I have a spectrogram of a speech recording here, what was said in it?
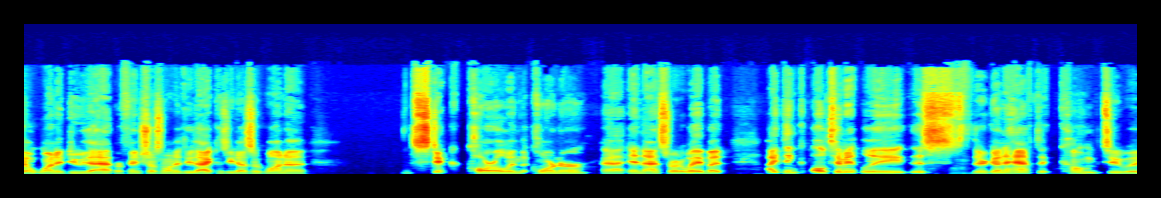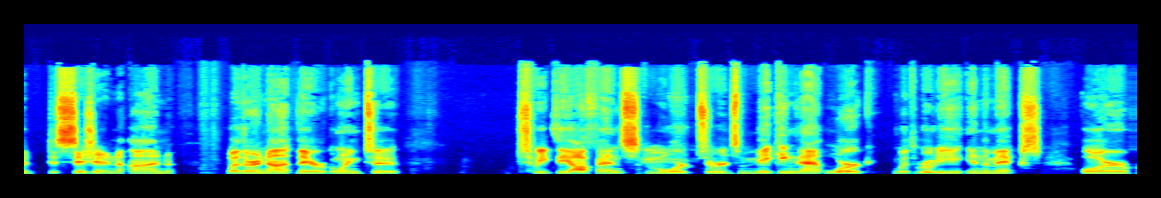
don't want to do that, or Finch doesn't want to do that because he doesn't want to stick Karl in the corner uh, in that sort of way. But I think ultimately this they're going to have to come to a decision on whether or not they're going to tweak the offense more towards making that work with Rudy in the mix or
